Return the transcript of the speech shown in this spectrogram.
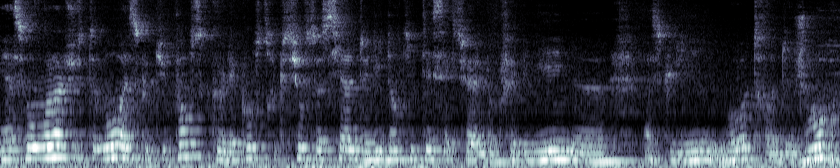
Et à ce moment-là, justement, est-ce que tu penses que les constructions sociales de l'identité sexuelle, donc féminine, euh, masculine ou autre, de genre,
